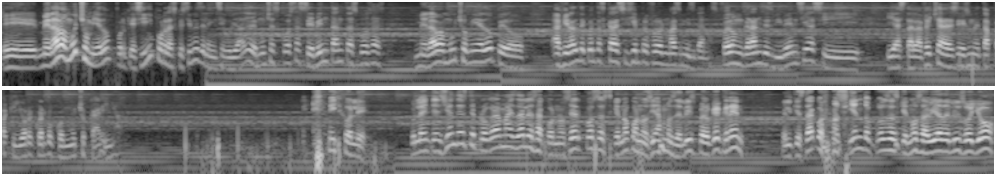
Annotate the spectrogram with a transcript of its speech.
Eh, me daba mucho miedo, porque sí, por las cuestiones de la inseguridad de muchas cosas, se ven tantas cosas, me daba mucho miedo, pero a final de cuentas casi siempre fueron más mis ganas. Fueron grandes vivencias y, y hasta la fecha es, una etapa que yo recuerdo con mucho cariño. Híjole, pues la intención de este programa es darles a conocer cosas que no conocíamos de Luis, pero ¿qué creen? El que está conociendo cosas que no sabía de Luis soy yo.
